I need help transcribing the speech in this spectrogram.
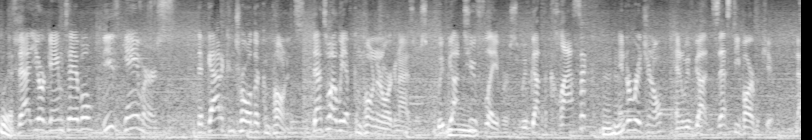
Is that your game table? These gamers, they've got to control their components. That's why we have component organizers. We've got mm. two flavors. We've got the classic mm-hmm. and original, and we've got zesty barbecue. No,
